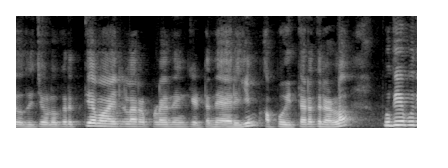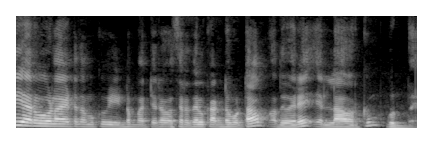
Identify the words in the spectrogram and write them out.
ചോദിച്ചോളൂ. കൃത്യമായിട്ടുള്ള റിപ്ലൈ നിങ്ങൾക്ക് കിട്ടുന്നതായിരിക്കും. അപ്പോൾ ഇത്തരത്തിലുള്ള പുതിയ പുതിയ അറിവുകളായിട്ട് നമുക്ക് വീണ്ടും മറ്റൊരു അവസരത്തിൽ കണ്ടുമുട്ടാം. അതുവരെ എല്ലാവർക്കും ഗുഡ് ബൈ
